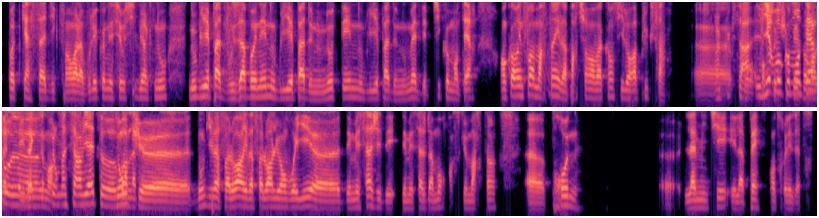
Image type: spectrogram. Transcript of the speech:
Podcast Addict. Enfin voilà, vous les connaissez aussi bien que nous. N'oubliez pas de vous abonner, n'oubliez pas de nous noter, n'oubliez pas de nous mettre des petits commentaires. Encore une fois, Martin, il va partir en vacances, il n'aura plus que ça. Euh, plus que ça. pour- pour Lire vos commentaires les- sur ma serviette. Donc, la- donc il va falloir, il va falloir lui envoyer des messages et des, des messages d'amour parce que Martin prône l'amitié et la paix entre les êtres.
